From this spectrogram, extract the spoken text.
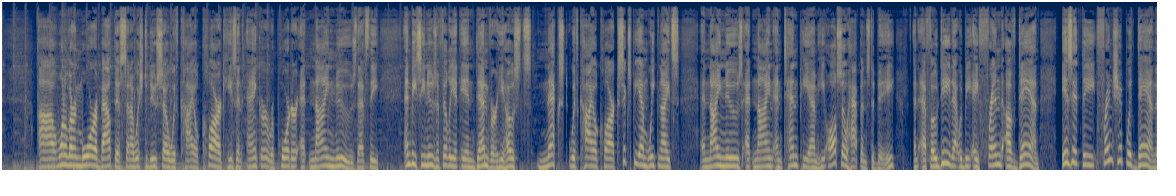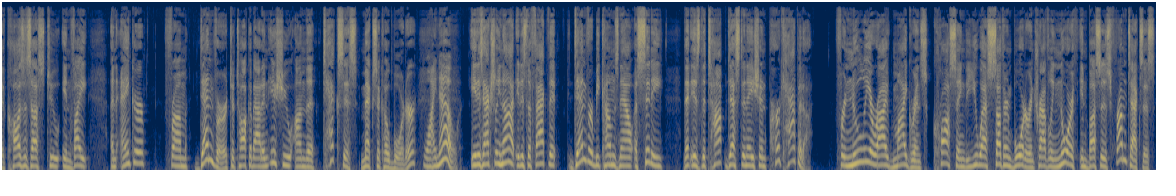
I uh, want to learn more about this, and I wish to do so with Kyle Clark. He's an anchor reporter at Nine News. That's the NBC News affiliate in Denver. He hosts Next with Kyle Clark, 6 p.m. weeknights, and 9 News at 9 and 10 p.m. He also happens to be an FOD. That would be a friend of Dan. Is it the friendship with Dan that causes us to invite an anchor from Denver to talk about an issue on the Texas Mexico border. Why no? It is actually not. It is the fact that Denver becomes now a city that is the top destination per capita for newly arrived migrants crossing the U.S. southern border and traveling north in buses from Texas.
